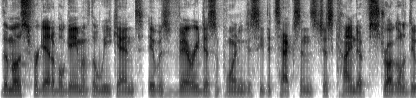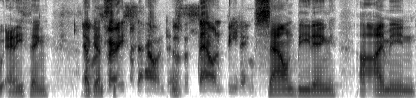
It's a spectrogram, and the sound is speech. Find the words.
the most forgettable game of the weekend. It was very disappointing to see the Texans just kind of struggle to do anything it against was very the, sound. It was a sound beating. Sound beating. I mean,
